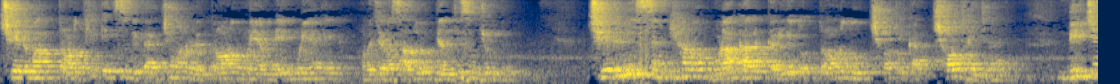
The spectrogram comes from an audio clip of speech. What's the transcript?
છેદમાં ત્રણથી એક સુધી બેક જવાનું એટલે ત્રણ ગુણ્યા બે ગુણ્યા એક. હવે જરા સાદુરૂપ ધ્યાનથી સમજો છેદની સંખ્યાનો ગુણાકાર કરીએ તો 3 દુ 6 એકા 6 થઈ જાય. નીચે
